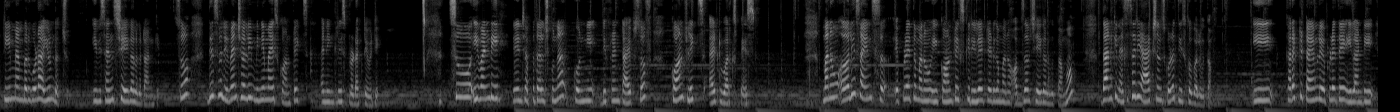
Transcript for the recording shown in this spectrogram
టీమ్ మెంబర్ కూడా అయి ఉండొచ్చు. ఇవి సెన్స్ చేయగలగటానికి. So this will eventually minimise conflicts and increase productivity so ఇవండి నేను చెప్పదలుచుకున్న కొన్ని different types of conflicts at work space మనం ఎర్లీ సైన్స్ ఎప్పుడైతే మనం ఈ కాన్ఫ్లిక్ట్స్కి రిలేటెడ్గా మనం అబ్జర్వ్ చేయగలుగుతామో దానికి నెససరీ యాక్షన్స్ కూడా తీసుకోగలుగుతాం. ఈ కరెక్ట్ టైంలో ఎప్పుడైతే ఇలాంటి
